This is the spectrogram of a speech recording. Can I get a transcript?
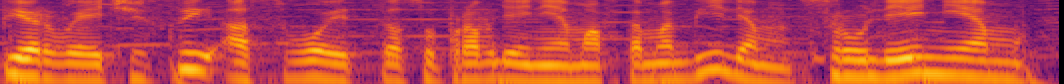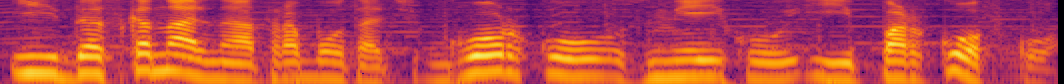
первые часы освоиться с управлением автомобилем, с рулением и досконально отработать горку, змейку и парковку.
